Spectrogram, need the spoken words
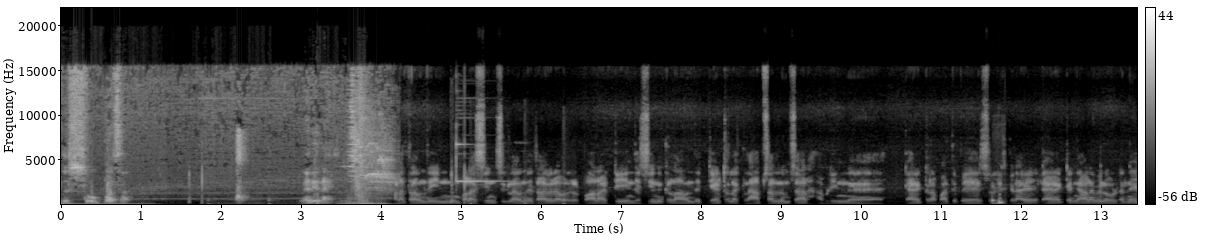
இது சூப்பர் சார் வெரி நைஸ் படத்தில் வந்து இன்னும் பல சீன்ஸுகளை வந்து தலைவர் அவர்கள் பாராட்டி இந்த சீனுக்கெல்லாம் வந்து தியேட்டரில் கிளாப்ஸ் அல்லும் சார் அப்படின்னு டேரக்டரை பார்த்து பே சொல்லியிருக்கிறாரு. டைரக்டர் ஞானவேல் உடனே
